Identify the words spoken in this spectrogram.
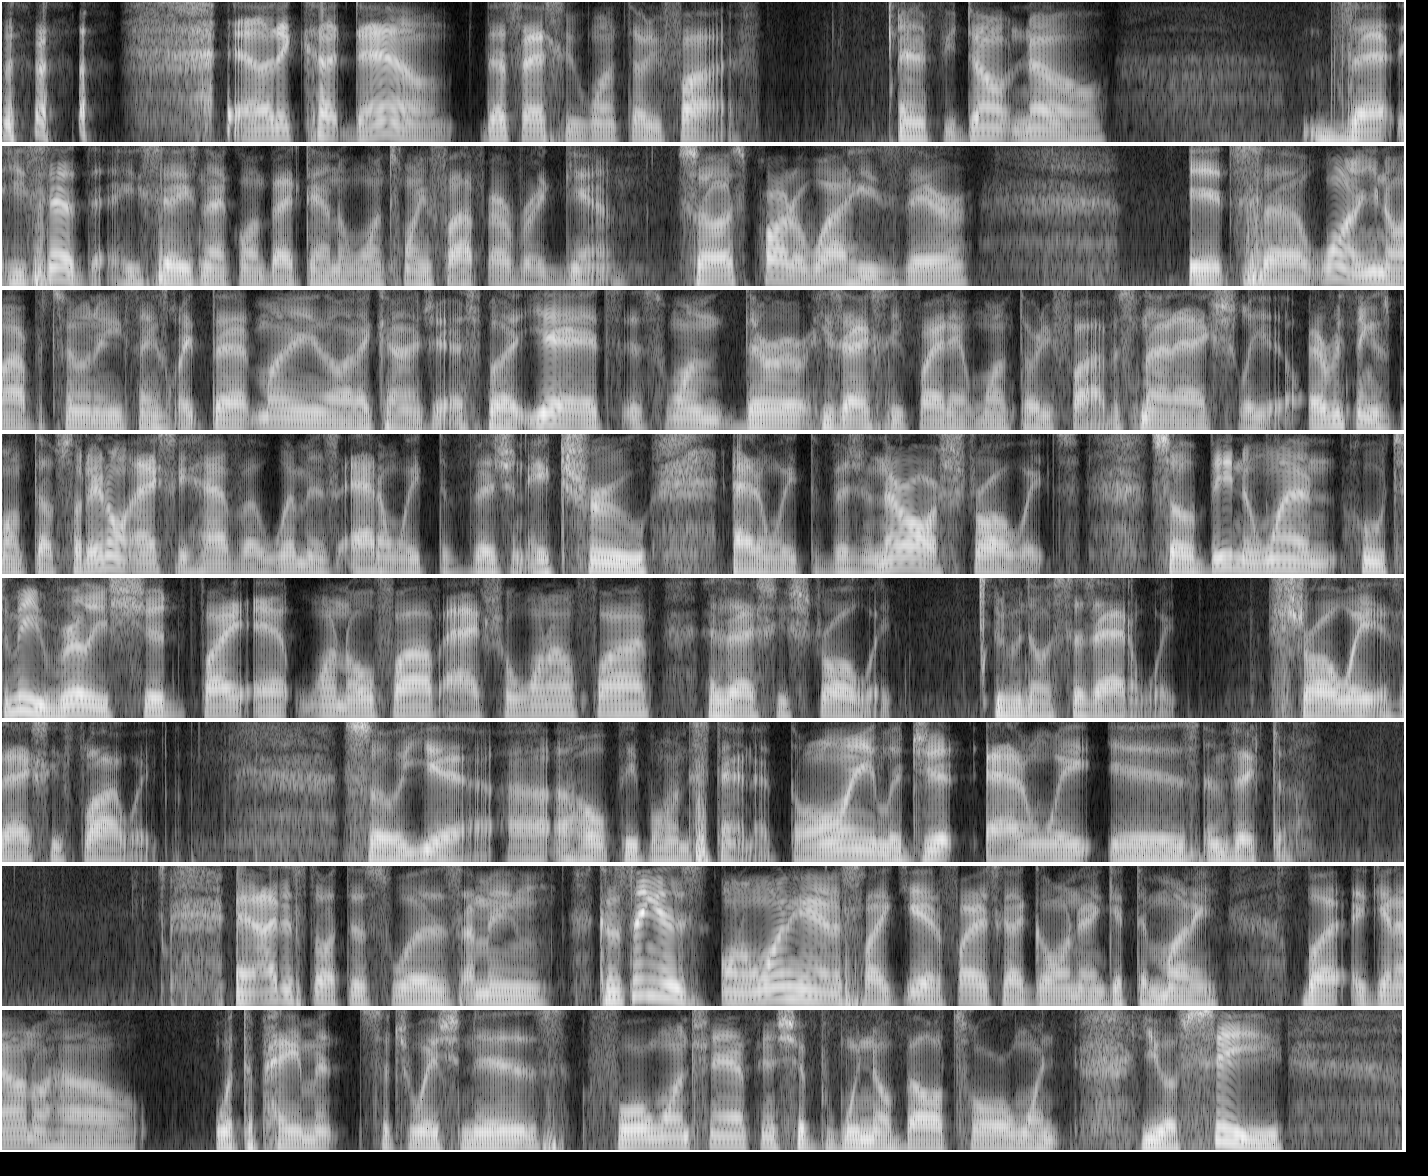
and they cut down. That's actually 135. And if you don't know, that he said that he said he's not going back down to 125 ever again. So it's part of why he's there it's uh, one, you know, opportunity, things like that, money, and all that kind of jazz. But yeah, it's it's one. There, he's actually fighting at 135. It's not actually everything is bumped up, so they don't actually have a women's atomweight division, a true atomweight division. They're all strawweights. So being the one who to me really should fight at 105, actual 105, is actually strawweight, even though it says atomweight. Strawweight is actually flyweight. So yeah, uh, I hope people understand that. The only legit atomweight is Invicta. And I just thought this was, I mean, because the thing is, on the one hand, it's like, yeah, the fighters got to go in there and get the money. But again, I don't know how, what the payment situation is for one championship. We know Bellator, one UFC,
